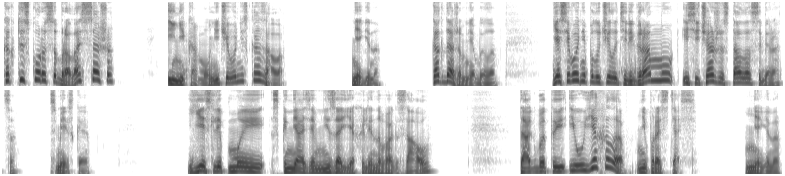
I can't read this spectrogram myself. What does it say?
«Как ты скоро собралась, Саша?» «И никому ничего не сказала». Негина. «Когда же мне было?» «Я сегодня получила телеграмму и сейчас же стала собираться». Смельская. «Если б мы с князем не заехали на вокзал, так бы ты и уехала, не простясь». Негина.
